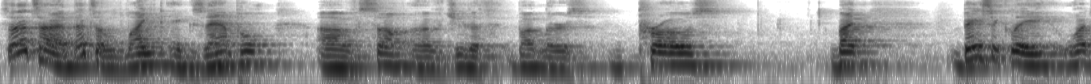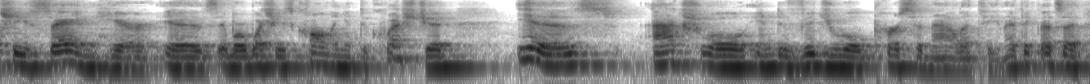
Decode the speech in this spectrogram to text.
So that's a that's a light example of some of Judith Butler's prose, but basically what she's saying here is or what she's calling into question is actual individual personality. And I think that's a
